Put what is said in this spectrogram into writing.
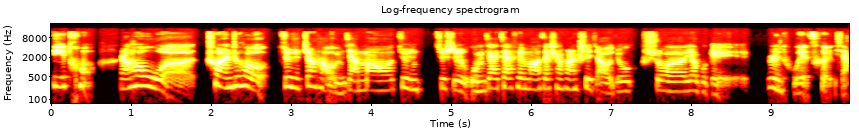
第一桶。然后我出完之后，就是正好我们家猫，就是就是我们家加菲猫在沙发上睡觉，我就说要不给闰土也测一下。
